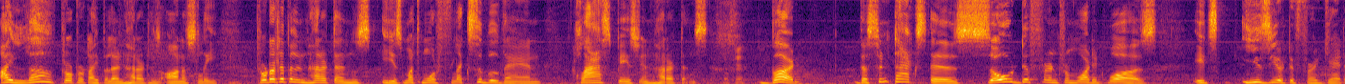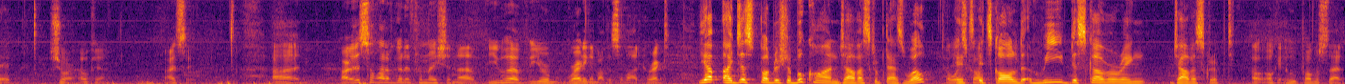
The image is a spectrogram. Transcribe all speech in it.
I love prototypal inheritance, honestly. Prototypal inheritance is much more flexible than class-based inheritance. Okay. But the syntax is so different from what it was, it's easier to forget it. Sure. Okay. I see. Uh, all right. This is a lot of good information. Uh, you have you're writing about this a lot, correct? Yep, I just published a book on JavaScript as well. Oh, it's, called? it's called Rediscovering JavaScript. Oh, okay. Who published that?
